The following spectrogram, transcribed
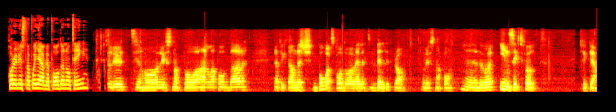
har du lyssnat på Gävlepodden någonting? Absolut. Jag har lyssnat på alla poddar. Jag tyckte Anders Båths podd var väldigt, väldigt bra att lyssna på. Eh, det var insiktsfullt, tycker jag.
